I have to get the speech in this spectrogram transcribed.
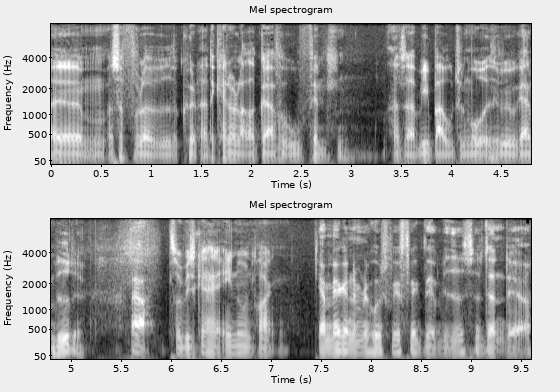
Øhm, og så får du at vide, hvad køn er. Det kan du allerede gøre for uge 15. Altså, vi er bare utålmodige, så vi vil gerne vide det. ja. Så vi skal have endnu en dreng. Jamen, jeg kan nemlig huske, at vi fik det at vide, så den der,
